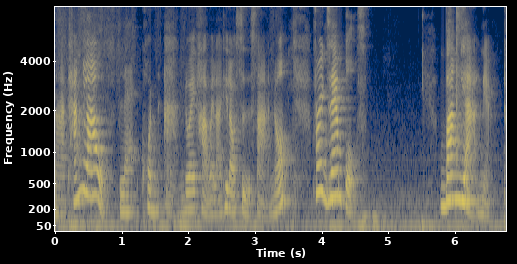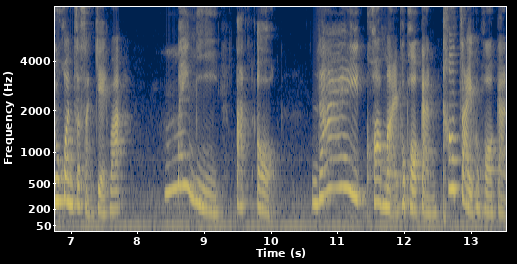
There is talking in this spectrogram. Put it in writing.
ลาทั้งเราและคนอ่านด้วยค่ะ เวลาที่เราสื่อสารเนาะ for example บางอย่างเนี่ย ทุกคนจะสังเกตว่า ไม่มีตัดออกได้ความหมายพอๆกัน เข้าใจพอๆกัน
